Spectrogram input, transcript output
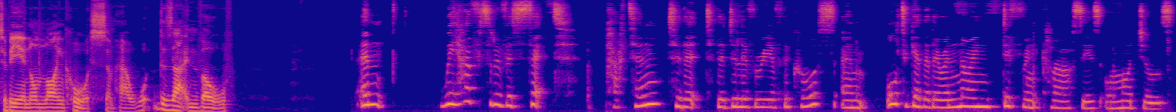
to be an online course somehow, what does that involve? Um, we have sort of a set pattern to the to the delivery of the course. Um, altogether, there are nine different classes or modules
